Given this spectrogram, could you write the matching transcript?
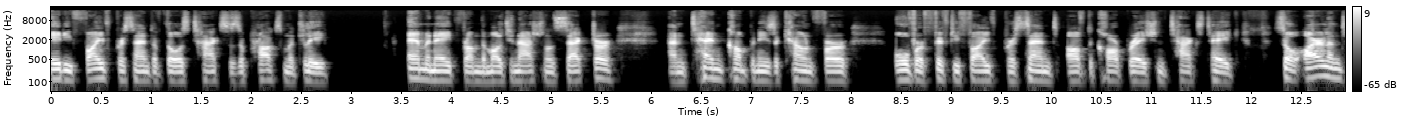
85% of those taxes approximately emanate from the multinational sector and 10 companies account for over 55% of the corporation tax take. So Ireland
